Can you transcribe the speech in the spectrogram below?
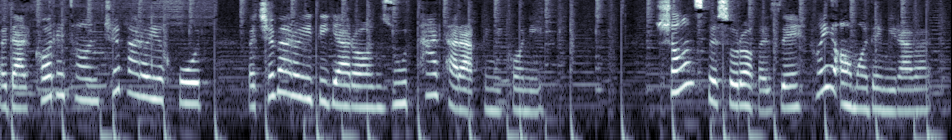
و در کارتان چه برای خود و چه برای دیگران زودتر ترقی می کنید. شانس به سراغ ذهنهای آماده می رود.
